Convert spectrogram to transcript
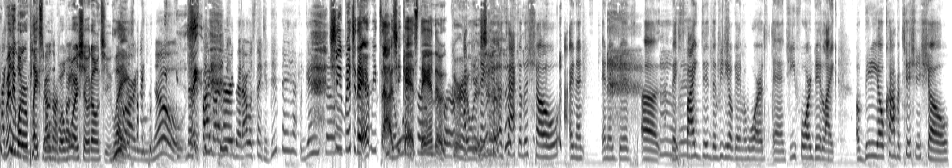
Spike really want to replace a That was award show, don't you? You Like already know. The Spike- Spike I heard that I was thinking, did they have a game show? she mentioned it every time. She can't stand the or- current I award think they did Attack of the Show, and then and they did uh Oh, they man. Spike did the video game awards, and G4 did like a video competition show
